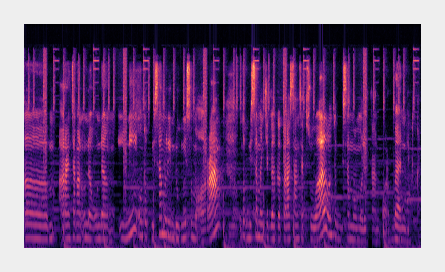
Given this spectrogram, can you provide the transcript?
um, rancangan undang-undang ini untuk bisa melindungi semua orang, untuk bisa mencegah kekerasan seksual, untuk bisa memulihkan korban gitu kan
